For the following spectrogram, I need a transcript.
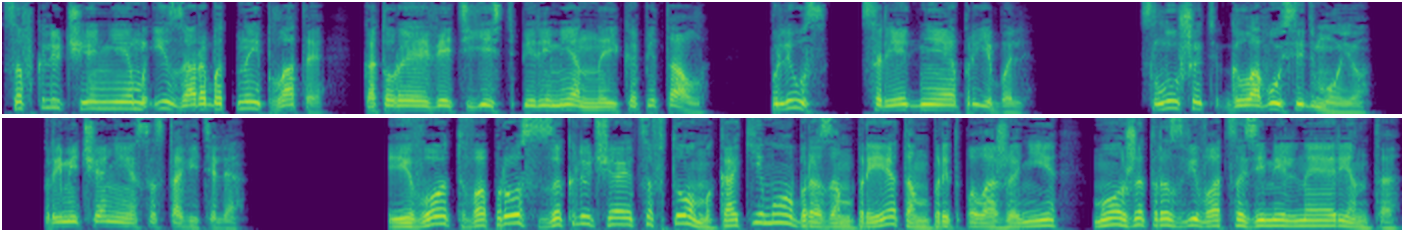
со включением и заработной платы, которая ведь есть переменный капитал, плюс средняя прибыль. Слушать главу седьмую. Примечание составителя. И вот вопрос заключается в том, каким образом при этом предположении может развиваться земельная рента.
